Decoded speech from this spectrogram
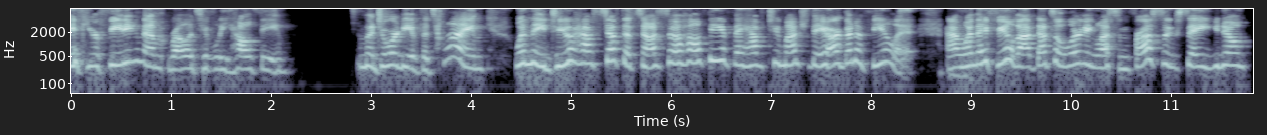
if you're feeding them relatively healthy majority of the time when they do have stuff that's not so healthy if they have too much they are going to feel it. And when they feel that that's a learning lesson for us to say you know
